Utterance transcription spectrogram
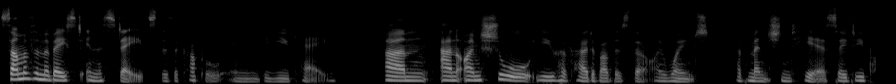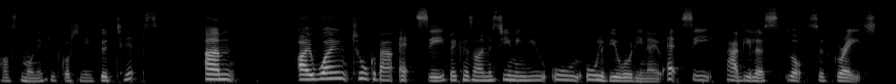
Some of them are based in the States. There's a couple in the UK. Um, and I'm sure you have heard of others that I won't have mentioned here. So do pass them on if you've got any good tips. Um, I won't talk about Etsy because I'm assuming you all, all of you already know Etsy. Fabulous, lots of great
